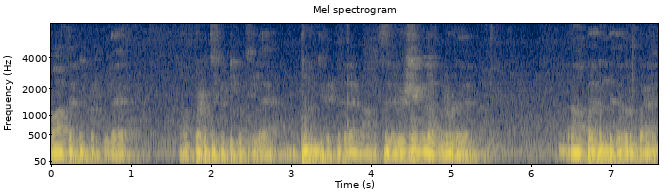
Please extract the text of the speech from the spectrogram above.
பார்த்துட்டு இருக்கிறதுல நான் படிச்சுக்கிட்டு இருக்கிறதுல புரிஞ்சுக்கிட்டதில் நான் சில விஷயங்களை உங்களோட பகிர்ந்துக்க விரும்புகிறேன்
